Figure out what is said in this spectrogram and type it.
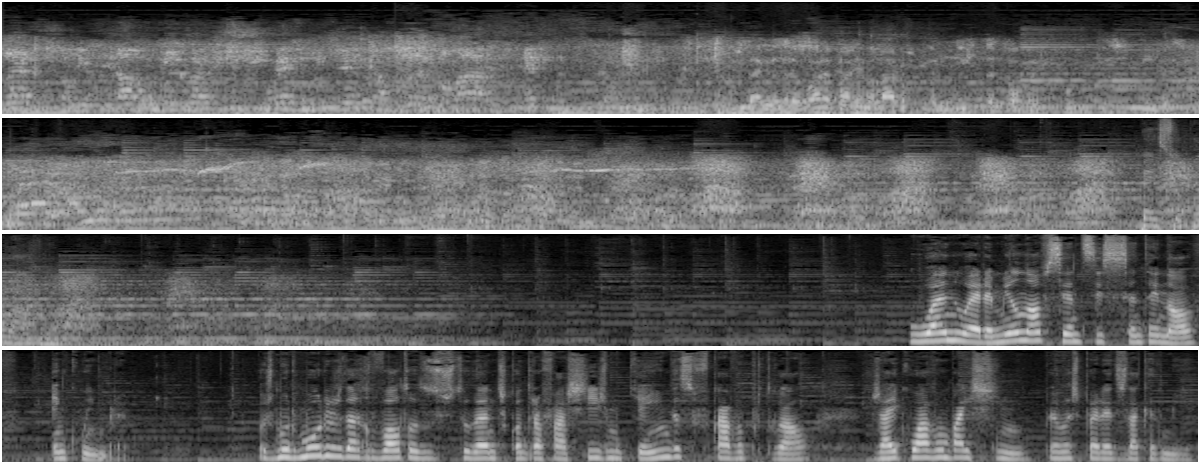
estudantes da Universidade de Coimbra, peço licença a poder falar nesta sessão. Douglas agora vai falar o Sr. Ministro das Obras Públicas, segundo a. Peço a palavra. O ano era 1969, em Coimbra. Os murmúrios da revolta dos estudantes contra o fascismo que ainda sufocava Portugal já ecoavam baixinho pelas paredes da academia.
